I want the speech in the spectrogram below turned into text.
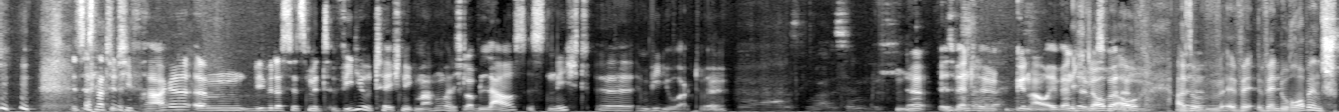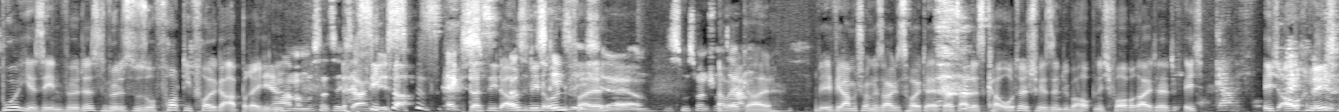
Es ist natürlich die Frage, ähm, wie wir das jetzt mit Videotechnik machen, weil ich glaube, Lars ist nicht äh, im Video aktuell. Ne? Eventuell, genau, eventuell. Ich glaube auch, dann- also äh, wenn du Robins Spur hier sehen würdest, würdest du sofort die Folge abbrechen. Ja, man muss natürlich das, sagen, die sieht ist aus, das sieht aus also wie ein riesig. Unfall. Ja, ja, das muss man schon Aber sagen. egal. Wir, wir haben schon gesagt, es ist heute etwas alles chaotisch. Wir sind überhaupt nicht vorbereitet. Ich, gar nicht vor. ich auch nicht.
